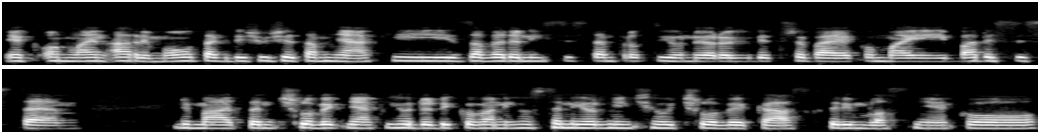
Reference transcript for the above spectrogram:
jak online a remote, tak když už je tam nějaký zavedený systém pro ty juniory, kdy třeba jako mají buddy systém, kdy má ten člověk nějakého dedikovaného seniornějšího člověka, s kterým vlastně jako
